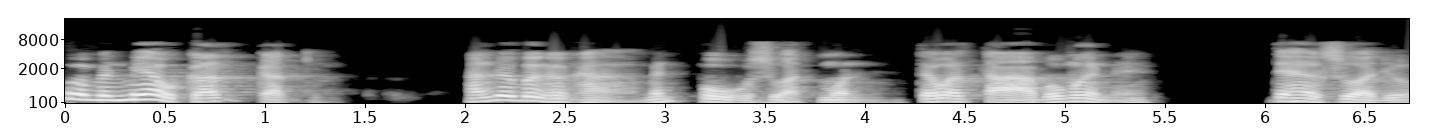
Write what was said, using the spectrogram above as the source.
ว่ามันเมี่ยวกัดกัดหันด้วยเบื้องข้างมันปู่สวดมนต์แต่ว่าตาบ่มื่นเลยแต่หากสวดอยู่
